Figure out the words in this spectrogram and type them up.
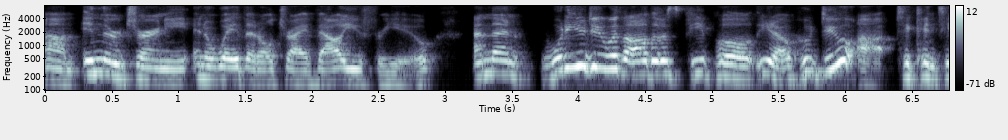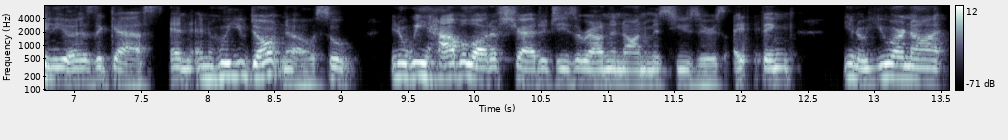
um, in their journey in a way that'll drive value for you? And then what do you do with all those people, you know, who do opt to continue as a guest and, and who you don't know? So, you know, we have a lot of strategies around anonymous users. I think, you know, you are not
